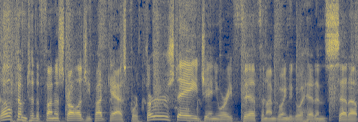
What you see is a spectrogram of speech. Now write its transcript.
Welcome to the Fun Astrology Podcast for Thursday, January 5th, and I'm going to go ahead and set up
